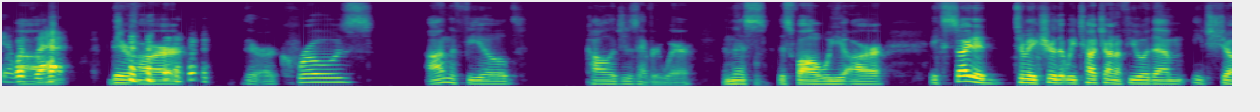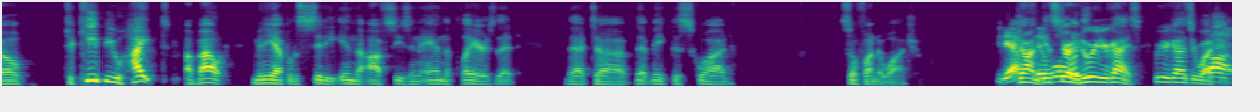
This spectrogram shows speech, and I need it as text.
Yeah, what's Um, that? There are there are crows on the field, colleges everywhere. And this this fall we are excited to make sure that we touch on a few of them each show to keep you hyped about Minneapolis City in the offseason and the players that that uh that make this squad so fun to watch. yeah, John, get well, started. Who are your guys? Who are your guys you're watching? Uh,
